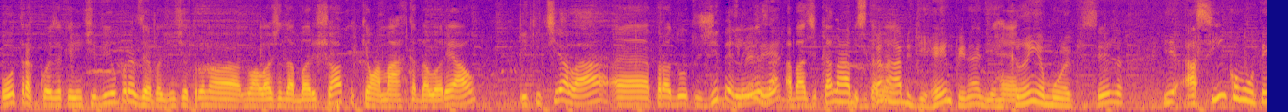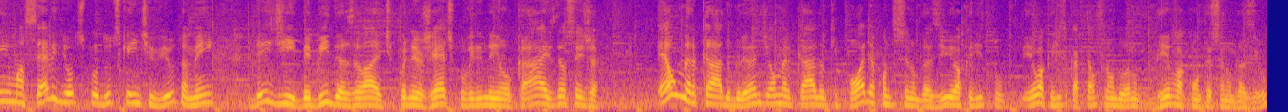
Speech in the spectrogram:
Outra coisa que a gente viu, por exemplo, a gente entrou na, numa loja da Body Shop, que é uma marca da L'Oreal, e que tinha lá é, produtos de beleza, de beleza, à base de cannabis de também. cannabis, de hemp, né? De, de cânhamo, que seja. E assim como tem uma série de outros produtos que a gente viu também, desde bebidas lá, tipo energético, vendendo em locais, né? ou seja, é um mercado grande, é um mercado que pode acontecer no Brasil eu acredito, eu acredito que até o final do ano deva acontecer no Brasil,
